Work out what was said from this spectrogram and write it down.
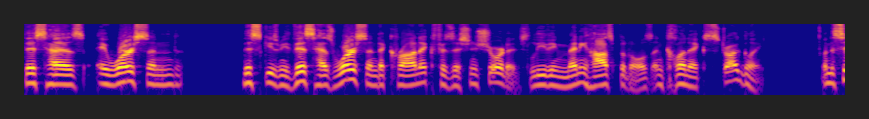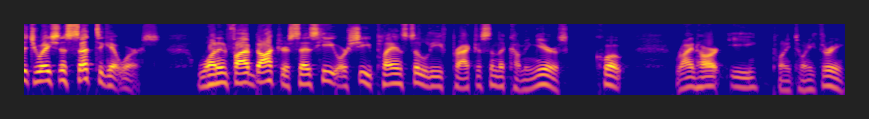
This has a worsened this, excuse me, this has worsened a chronic physician shortage, leaving many hospitals and clinics struggling. And the situation is set to get worse. One in five doctors says he or she plans to leave practice in the coming years. Quote, Reinhardt E. 2023.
